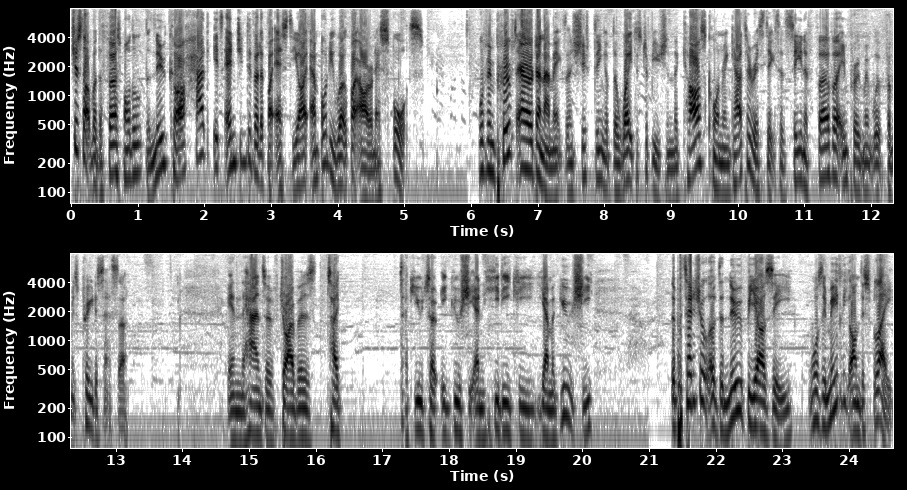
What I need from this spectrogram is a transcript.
Just like with the first model, the new car had its engine developed by STI and bodywork by R&D Sports. With improved aerodynamics and shifting of the weight distribution, the car's cornering characteristics had seen a further improvement from its predecessor. In the hands of drivers Ta- Takuto Iguchi and Hideki Yamaguchi, the potential of the new BRZ was immediately on display.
